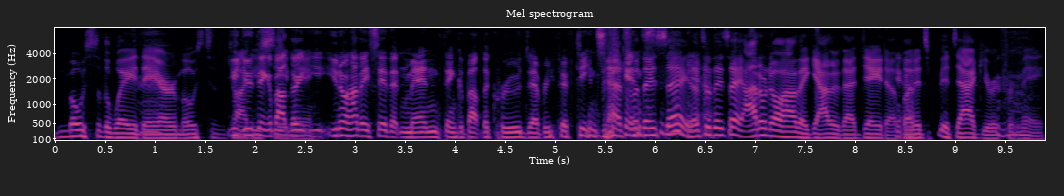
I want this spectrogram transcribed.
most of the way there. Most of the time, You do think about the. You know how they say that men think about the Croods every 15 seconds. That's what they say. That's what they say. I don't know how they gather that data, but it's it's accurate for me.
